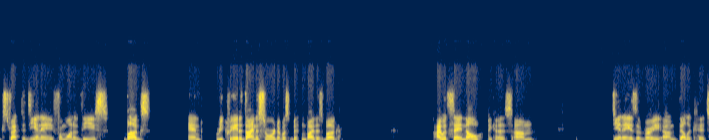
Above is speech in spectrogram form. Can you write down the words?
extract the DNA from one of these bugs and recreate a dinosaur that was bitten by this bug? I would say no, because um, DNA is a very um, delicate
